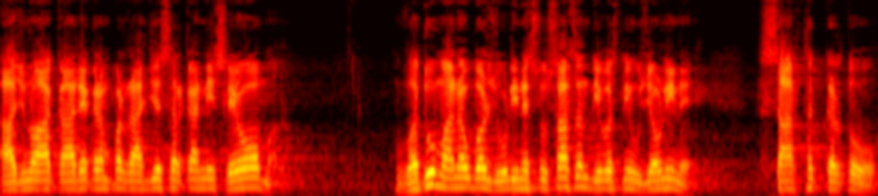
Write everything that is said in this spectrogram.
આજનો આ કાર્યક્રમ પણ રાજ્ય સરકારની સેવાઓમાં વધુ માનવબળ જોડીને સુશાસન દિવસની ઉજવણીને સાર્થક કરતો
